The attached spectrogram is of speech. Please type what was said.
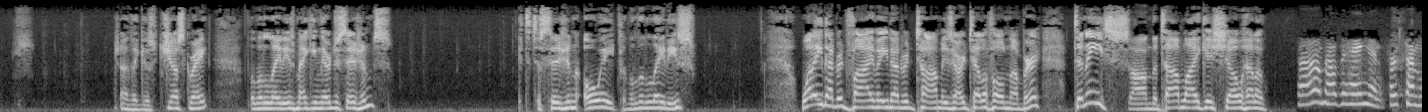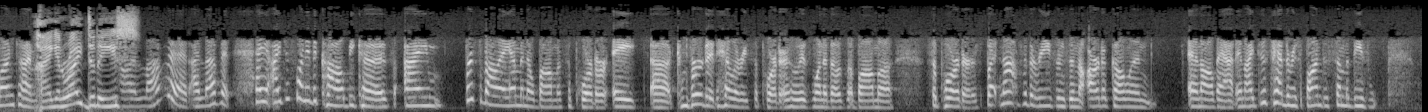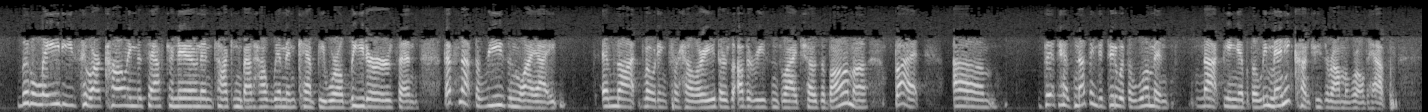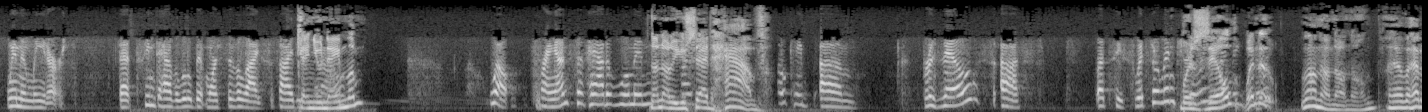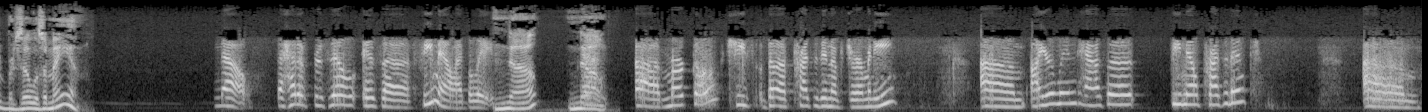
Which I think is just great. The little ladies making their decisions. It's decision 08 for the little ladies. 1-800-5800-TOM is our telephone number. Denise on the Tom Leykis show. Hello. Tom, how's it hanging? First time, long time. Hanging right, Denise. I love it. I love it. Hey, I just wanted to call because I'm, first of all, I am an Obama supporter, a uh, converted Hillary supporter who is one of those Obama supporters, but not for the reasons in the article and, and all that. And I just had to respond to some of these little ladies who are calling this afternoon and talking about how women can't be world leaders and that's not the reason why I am not voting for Hillary. There's other reasons why I chose Obama, but um that has nothing to do with a woman not being able to lead. Many countries around the world have women leaders that seem to have a little bit more civilized society. Can you name them? Well, France has had a woman. No, no, no. You said have. Okay, um, Brazil, uh, let's see, Switzerland, Chile, Brazil? When did, no, no, no, no. The head of Brazil is a man. No, the head of Brazil is a female, I believe. No, no. Uh, Merkel, she's the president of Germany. Um, Ireland has a female president. Um,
